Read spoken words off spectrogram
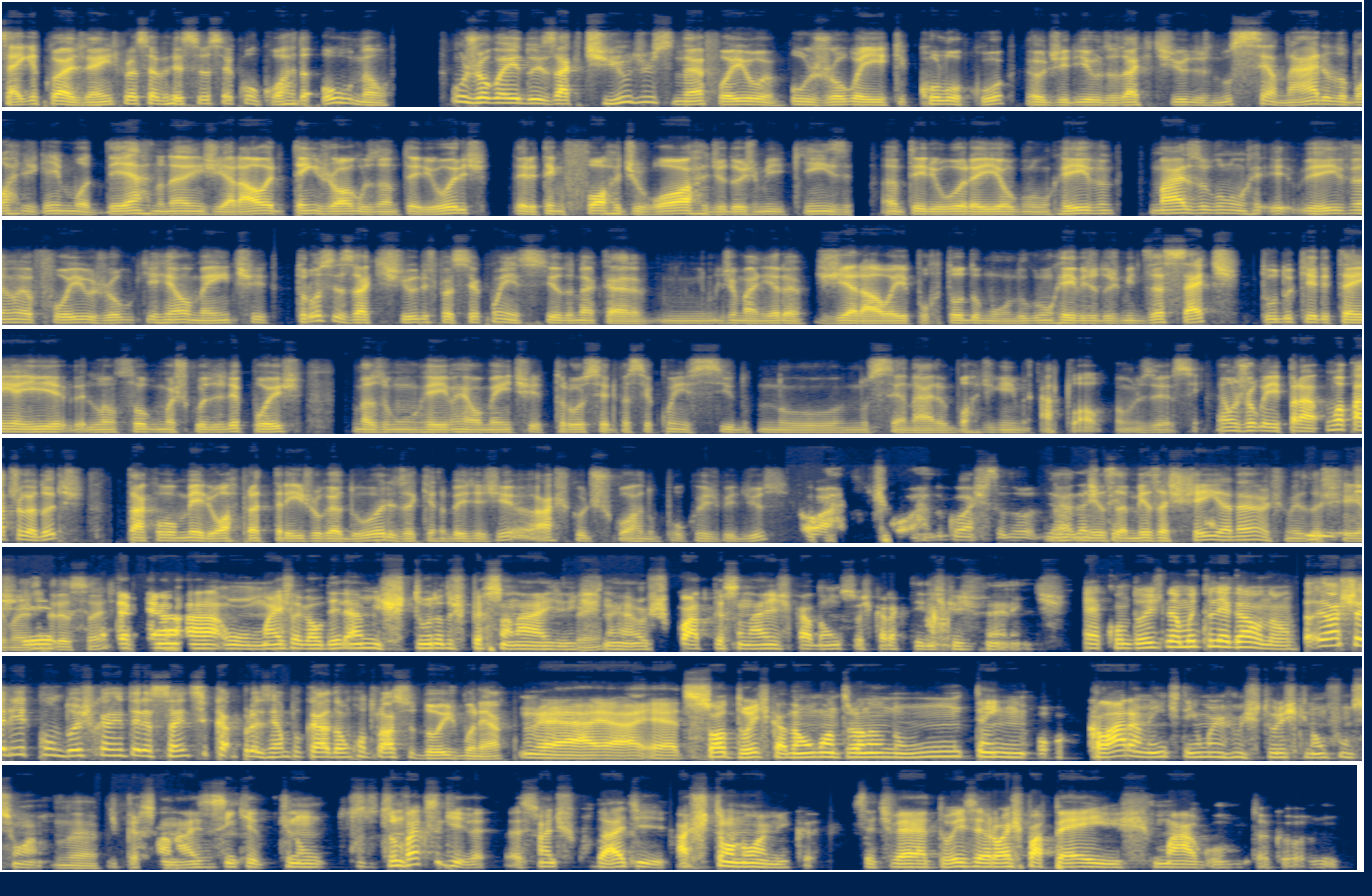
Segue com a gente para saber se você concorda ou não. Um jogo aí do Isaac Childers, né? Foi o, o jogo aí que colocou, eu diria, o Isaac Childers no cenário do board game moderno, né? Em geral, ele tem jogos anteriores. Ele tem Ford War de 2015, anterior aí ao Gloomhaven. Mas o Gloomhaven foi o jogo que realmente trouxe Zack Shields para ser conhecido, né, cara, de maneira geral aí por todo mundo. O Gloomhaven de 2017, tudo que ele tem aí, lançou algumas coisas depois, mas o Gloomhaven realmente trouxe ele para ser conhecido no, no cenário board game atual, vamos dizer assim. É um jogo aí para 1 a 4 jogadores, tá como melhor para 3 jogadores aqui no BGG. Eu acho que eu discordo um pouco a respeito disso. Discordo, discordo, gosto do. Mesa, mesa cheia, né? Acho mesa cheia mais interessante. Até porque a, a, o mais legal dele é a mistura dos personagens, Sim. né? Os quatro personagens, cada um com suas características diferentes. É, com dois não é muito legal, não. Eu acharia que com dois ficaria interessante se, por exemplo, cada um controlasse dois bonecos. É, é, é. Só dois, cada um controlando um, tem. Claramente tem umas misturas que não funcionam. É. De personagens, assim, que, que não. Tu, tu não vai conseguir, velho. Essa é uma dificuldade astronômica. Se tiver dois heróis papéis, mago, então,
